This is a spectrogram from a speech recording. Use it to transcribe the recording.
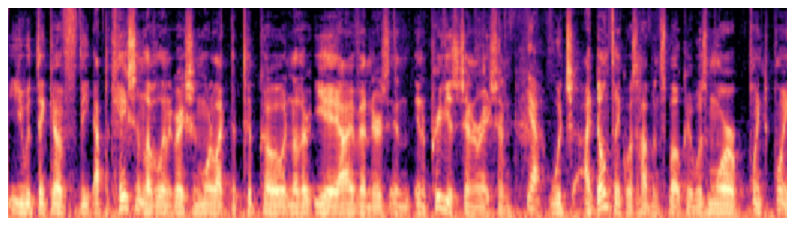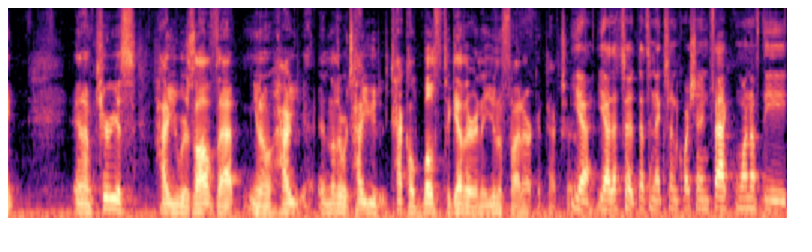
you would think of the application level integration more like the TIBCO and other EAI vendors in, in a previous generation, Yeah. which I don't think was hub and spoke. It was more point to point. And I'm curious how you resolve that, you know, how you, in other words, how you tackled both together in a unified architecture. Yeah, yeah, that's a that's an excellent question. In fact, one of the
